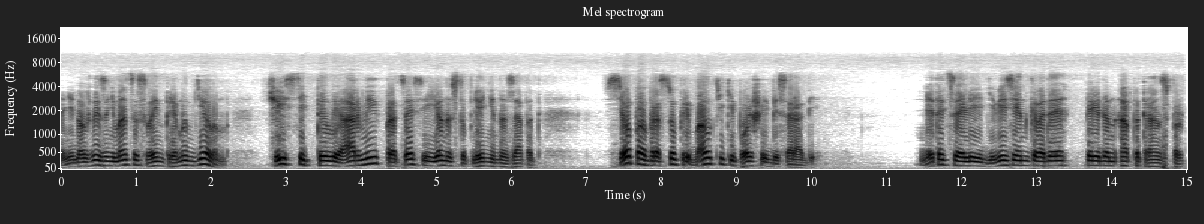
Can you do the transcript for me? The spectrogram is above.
они должны заниматься своим прямым делом чистить тылы армии в процессе ее наступления на запад. Все по образцу Прибалтики, Польши и Бессарабии. Для этой цели дивизии НКВД передан автотранспорт,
